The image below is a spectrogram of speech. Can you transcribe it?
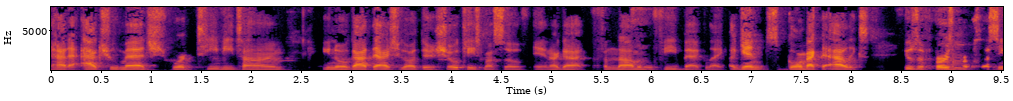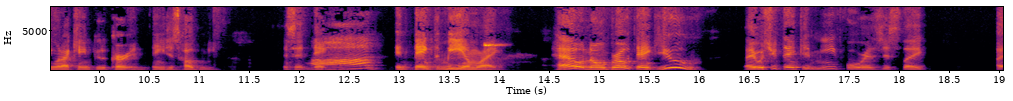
had an actual match, work TV time. You know, got to actually go out there and showcase myself, and I got phenomenal feedback. Like again, going back to Alex, he was the 1st Mhm. person I seen when I came through the curtain, and he just hugged me and said, "Thank and thanked me. I'm like, hell no, bro. Thank you. Like, what you thanking me for? It's just like, uh,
